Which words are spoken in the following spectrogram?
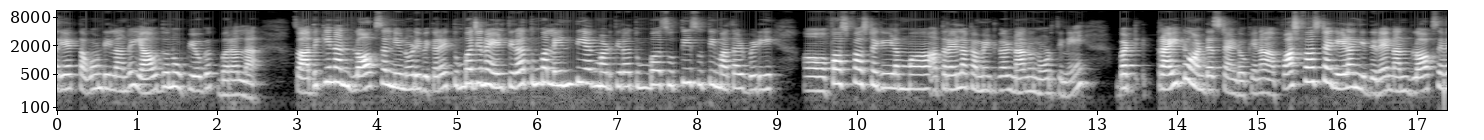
ಸರಿಯಾಗಿ ತಗೊಂಡಿಲ್ಲ ಅಂದರೆ ಯಾವುದೂ ಉಪಯೋಗಕ್ಕೆ ಬರಲ್ಲ. ಸೊ ಅದಕ್ಕೆ ನಾನು ವ್ಲಾಗ್ಸಲ್ಲಿ ನೀವು ನೋಡಿಬೇಕಾರೆ ತುಂಬ ಜನ ಹೇಳ್ತೀರಾ, ತುಂಬ ಲೆಂತಿಯಾಗಿ ಮಾಡ್ತೀರಾ, ತುಂಬ ಸುತ್ತಿ ಸುತ್ತಿ ಮಾತಾಡಬೇಡಿ. ಫಾಸ್ಟ್ ಫಾಸ್ಟಾಗಿ ಹೇಳಮ್ಮ, ಆ ಥರ ಎಲ್ಲ ಕಮೆಂಟ್ಗಳು ನಾನು ನೋಡ್ತೀನಿ. ಬಟ್ ಟ್ರೈ ಟು ಅಂಡರ್ಸ್ಟ್ಯಾಂಡ್ ಓಕೆನಾ ಫಾಸ್ಟ್ ಫಾಸ್ಟಾಗಿ ಹೇಳಂಗಿದ್ದೀರೆ ನಾನು ಬ್ಲಾಗ್ಸೇ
